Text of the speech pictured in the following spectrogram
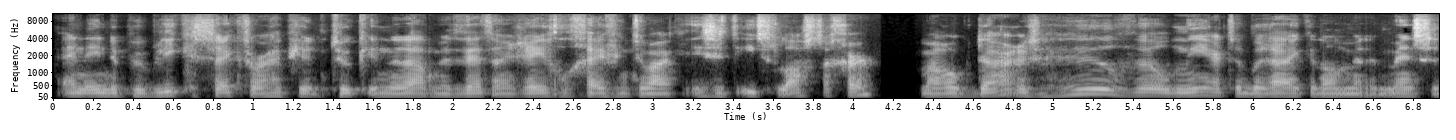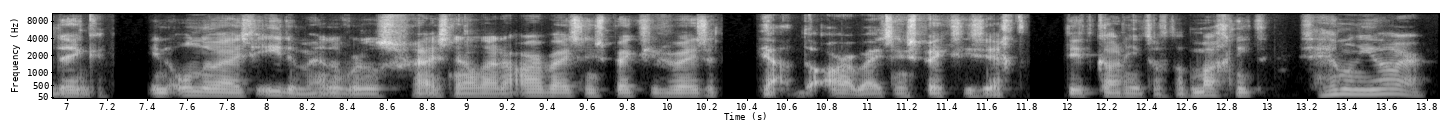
En in de publieke sector heb je natuurlijk inderdaad met wet en regelgeving te maken, is het iets lastiger. Maar ook daar is heel veel meer te bereiken dan mensen denken. In onderwijs idem, hè, dan wordt ons vrij snel naar de arbeidsinspectie verwezen. Ja, de arbeidsinspectie zegt dit kan niet of dat mag niet. Is helemaal niet waar.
